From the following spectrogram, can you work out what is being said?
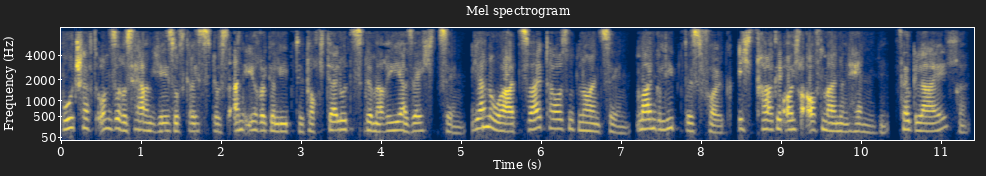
Botschaft unseres Herrn Jesus Christus an ihre geliebte Tochter Lutz de Maria 16. Januar 2019 Mein geliebtes Volk, ich trage euch auf meinen Händen. Vergleiche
